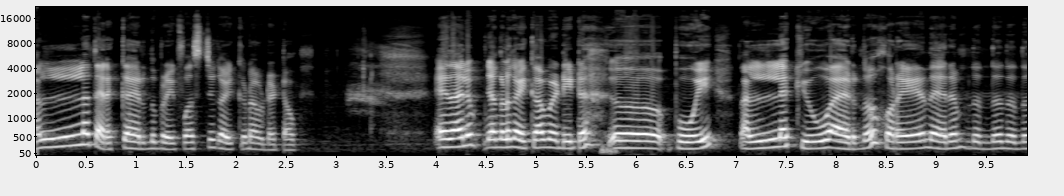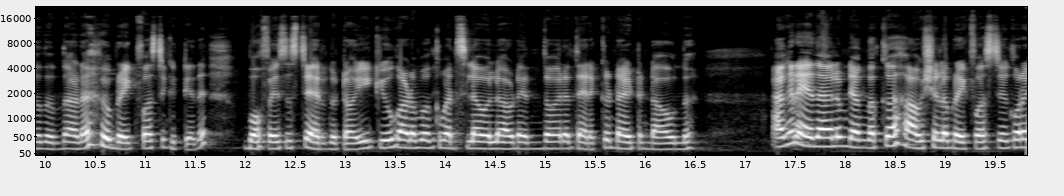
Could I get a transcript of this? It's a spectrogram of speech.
നല്ല തിരക്കായിരുന്നു ബ്രേക്ക്ഫാസ്റ്റ് കഴിക്കണം അവിടെ കേട്ടോ ഏതായാലും ഞങ്ങൾ കഴിക്കാൻ വേണ്ടിയിട്ട് പോയി. നല്ല ക്യൂ ആയിരുന്നു. കുറേ നേരം നിന്ന് നിന്ന് നിന്നാണ് ബ്രേക്ക്ഫാസ്റ്റ് കിട്ടിയത്. ബൊഫേ സിസ്റ്റം ആയിരുന്നു കേട്ടോ ഈ ക്യൂ കാണുമ്പോൾ നമുക്ക് മനസ്സിലാവുമല്ലോ അവിടെ എന്തോരം തിരക്കുണ്ടായിട്ടുണ്ടാവുമെന്ന് അങ്ങനെ ഏതായാലും ഞങ്ങൾക്ക് ആവശ്യമുള്ള ബ്രേക്ക്ഫാസ്റ്റ് കുറേ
